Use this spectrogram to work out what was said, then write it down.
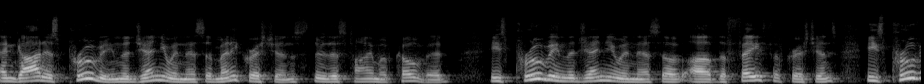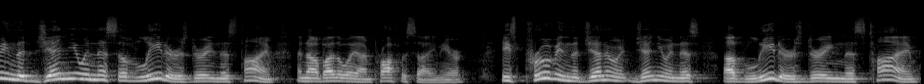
And God is proving the genuineness of many Christians through this time of COVID. He's proving the genuineness of, of the faith of Christians. He's proving the genuineness of leaders during this time. And now, by the way, I'm prophesying here. He's proving the genu- genuineness of leaders during this time.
